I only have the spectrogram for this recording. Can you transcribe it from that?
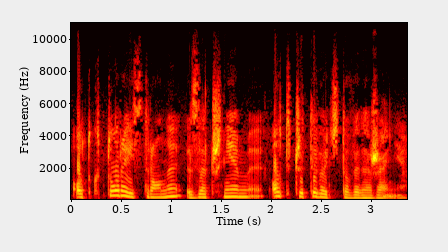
od której strony zaczniemy odczytywać to wydarzenie?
